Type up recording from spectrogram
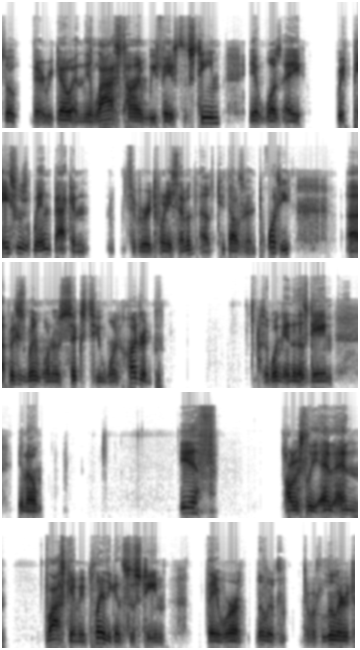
So there we go. And the last time we faced this team, it was a Pacers win back in February 27th of 2020. Uh, Pacers win 106 to 100. So going into this game, you know, if obviously, and and the last game we played against this team, they were Lillard. There was Lillard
